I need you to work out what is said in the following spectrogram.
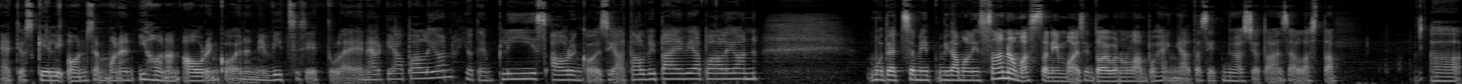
että jos keli on semmoinen ihanan aurinkoinen, niin vitsi siitä tulee energiaa paljon, joten please aurinkoisia talvipäiviä paljon. Mutta se, mitä mä olin sanomassa, niin mä olisin toivonut lampuhengeltä sit myös jotain sellaista, uh,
